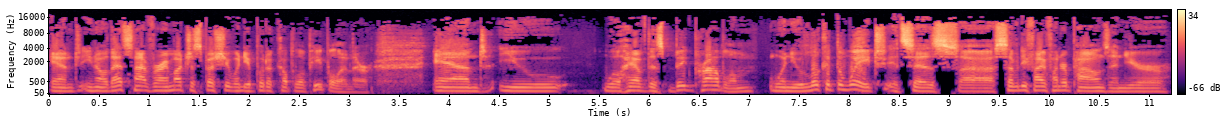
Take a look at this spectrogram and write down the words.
and you know that's not very much, especially when you put a couple of people in there, and you will have this big problem when you look at the weight. It says uh, 7,500 pounds, and your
